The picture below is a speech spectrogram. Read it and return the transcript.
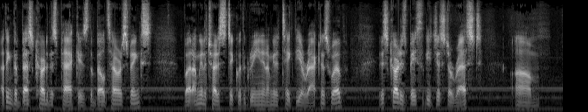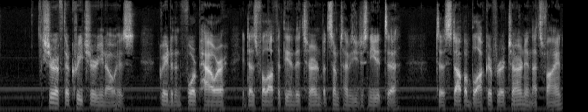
I think the best card in this pack is the Belltower Sphinx, but I'm going to try to stick with green and I'm going to take the Arachnus Web. This card is basically just a rest. Um, sure, if the creature, you know, is greater than 4 power, it does fall off at the end of the turn, but sometimes you just need it to, to stop a blocker for a turn, and that's fine.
